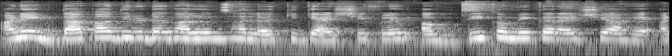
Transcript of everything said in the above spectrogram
आणि एकदा का धिरडं घालून झालं की गॅसची फ्लेम अगदी कमी करायची आहे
